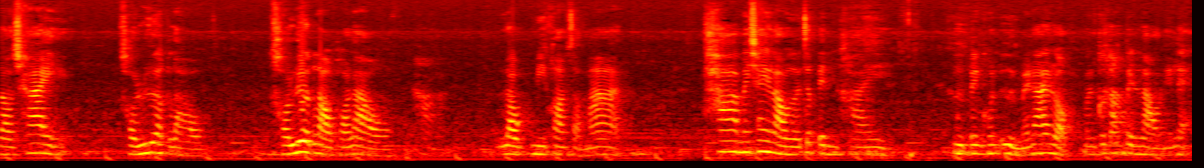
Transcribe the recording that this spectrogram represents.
เราใช่เขาเลือกเรา เขาเลือกเราเพราะเรา ค่ะเรามีความสามารถ ถ้าไม่ใช่เราแล้วจะเป็นใคร คือเป็นคนอื่นไม่ได้หรอก มันก็ต้องค่ะเป็นเรานี่แหละ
